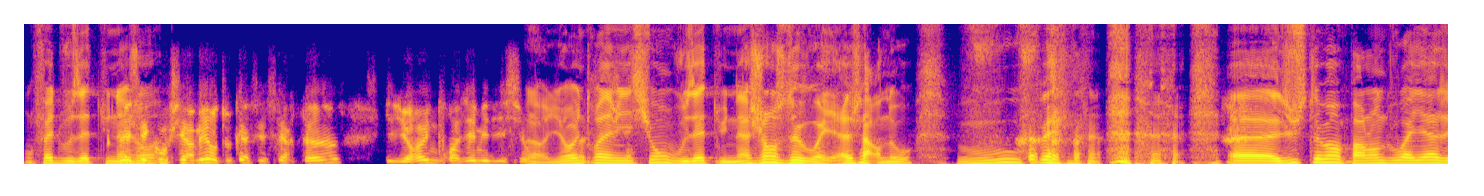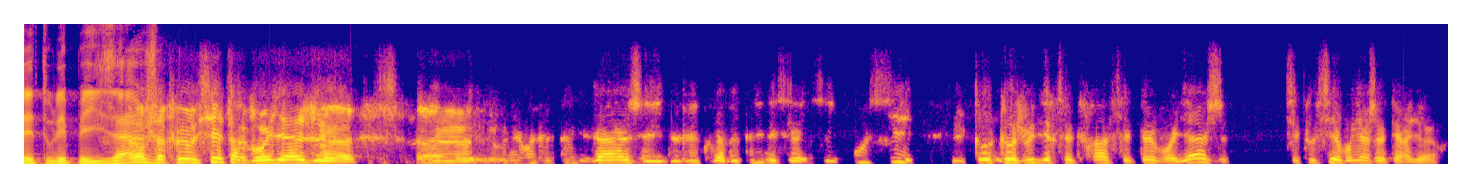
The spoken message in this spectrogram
En fait, vous êtes une agence. C'est confirmé, en tout cas, c'est certain. Il y aura une troisième édition. Alors, il y aura une troisième édition. Vous êtes une agence de voyage, Arnaud. Vous faites. euh, justement, parlons de voyage et tous les paysages. Alors, ça peut aussi être un voyage euh, euh, au niveau des paysages et de découverte de pays, mais c'est aussi. Quand, quand, je veux dire cette phrase, c'est un voyage, c'est aussi un voyage intérieur.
